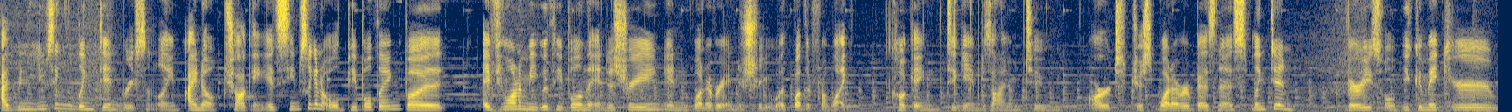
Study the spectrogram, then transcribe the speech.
I've been using LinkedIn recently. I know, shocking. It seems like an old people thing, but if you want to meet with people in the industry, in whatever industry, whether from like cooking to game design to art, just whatever business, LinkedIn very useful. You can make your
